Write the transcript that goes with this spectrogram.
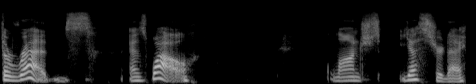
Threads as well. Launched yesterday.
